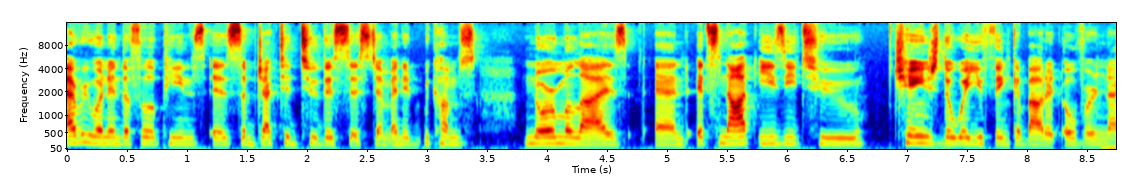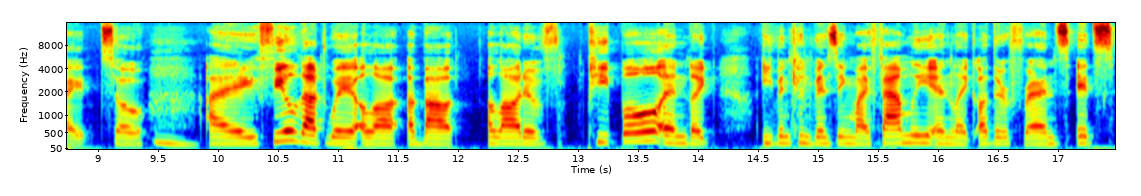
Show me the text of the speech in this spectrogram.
everyone in the Philippines is subjected to this system and it becomes normalized. And it's not easy to change the way you think about it overnight. So mm. I feel that way a lot about a lot of people. And like even convincing my family and like other friends. It's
